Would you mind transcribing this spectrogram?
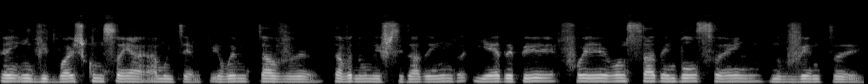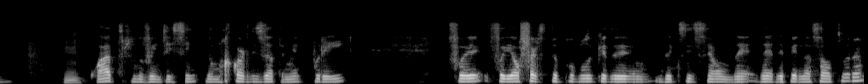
eh, individuais comecei há, há muito tempo. Eu lembro que estava, estava na universidade ainda e a EDP foi lançada em bolsa em 94, 95, não me recordo exatamente por aí. Foi, foi a oferta pública de, de aquisição da EDP nessa altura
